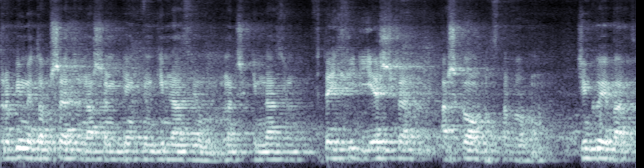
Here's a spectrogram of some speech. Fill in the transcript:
zrobimy to przed naszym pięknym gimnazjum, znaczy gimnazjum w tej chwili jeszcze, a szkołą podstawową. Dziękuję bardzo.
